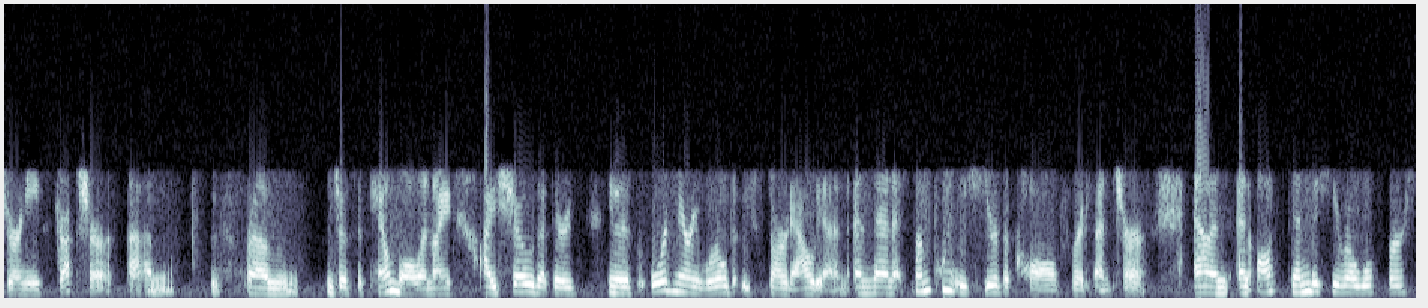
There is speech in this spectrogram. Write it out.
journey structure um, from Joseph Campbell, and I, I show that there's you know, this ordinary world that we start out in. And then at some point we hear the call for adventure. And, and often the hero will first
